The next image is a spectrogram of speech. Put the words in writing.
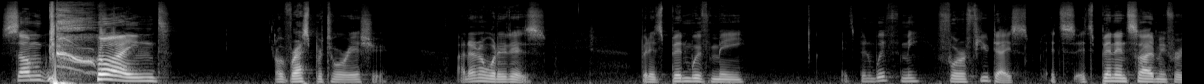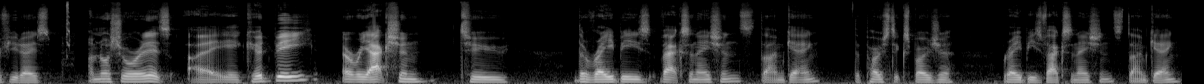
some kind of respiratory issue. I don't know what it is, but it's been with me. It's been with me for a few days. It's it's been inside me for a few days. I'm not sure it is. I, it could be a reaction to the rabies vaccinations that I'm getting, the post-exposure rabies vaccinations that I'm getting.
